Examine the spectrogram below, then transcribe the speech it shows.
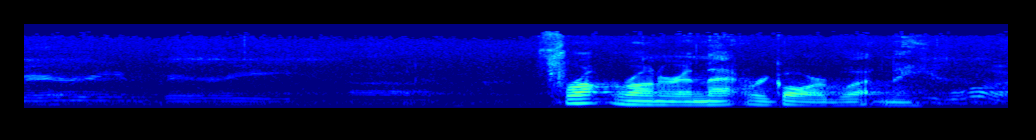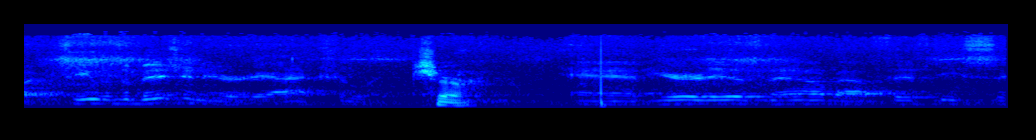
very, very, uh, Front runner in that regard, wasn't he? he was, he was a visionary, actually. Sure. And here it is now, about 50, 60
